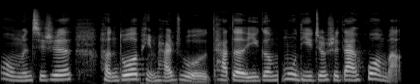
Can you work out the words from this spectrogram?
我们其实很多品牌主他的一个目的就是带货嘛。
